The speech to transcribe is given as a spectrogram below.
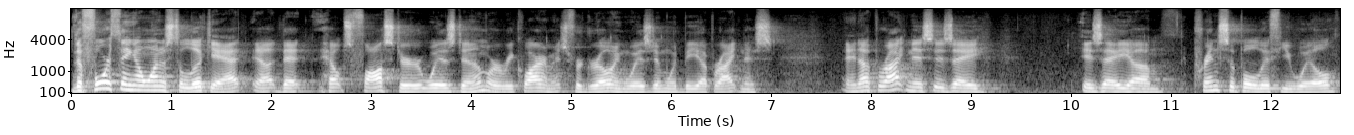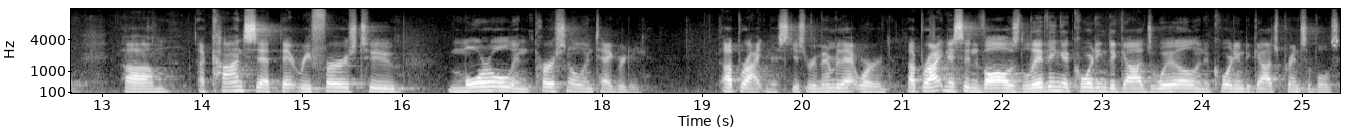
The fourth thing I want us to look at uh, that helps foster wisdom or requirements for growing wisdom would be uprightness. And uprightness is a is a um, principle, if you will, um, a concept that refers to moral and personal integrity. Uprightness, just remember that word. Uprightness involves living according to God's will and according to God's principles.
